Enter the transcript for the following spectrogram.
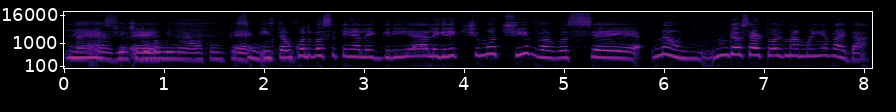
né? A Isso, gente é. denomina ela como É, pessimista. então, quando você tem alegria, é a alegria que te motiva, você. Não, não deu certo hoje, mas amanhã vai dar.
